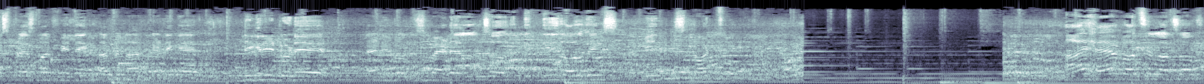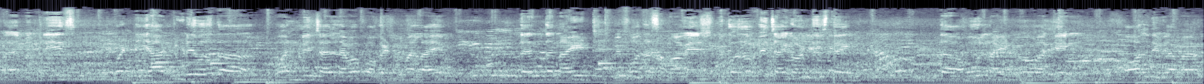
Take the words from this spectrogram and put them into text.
express my feelings. I mean, I'm getting a degree today, and you know this medal. So th- these all things means a lot for me. I have lots and lots of uh, memories, but yeah, today was the one which I'll never forget in my life. Then the night before the Samavesh, because of which I got this thing. The whole night we were working, all the Divya ma'am,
